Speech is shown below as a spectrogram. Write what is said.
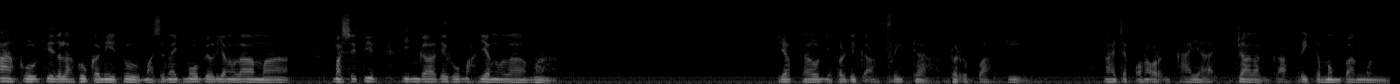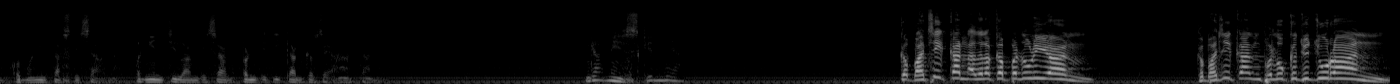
Aku tidak lakukan itu, masih naik mobil yang lama, masih tinggal di rumah yang lama setiap tahun dia pergi ke Afrika berbagi. Ngajak orang-orang kaya jalan ke Afrika membangun komunitas di sana. Penginjilan di sana, pendidikan, kesehatan. Enggak miskin ya. Kebajikan adalah kepedulian. Kebajikan perlu kejujuran.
